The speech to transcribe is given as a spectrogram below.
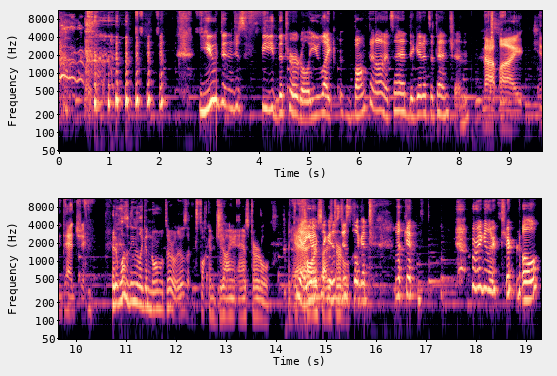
you didn't just feed the turtle. You like bonked it on its head to get its attention. Not my intention. And it wasn't even like a normal turtle. It was a fucking giant ass turtle. Like Yeah, Yeah, you act like car-sized it's turtle. just like a t- like a regular turtle.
